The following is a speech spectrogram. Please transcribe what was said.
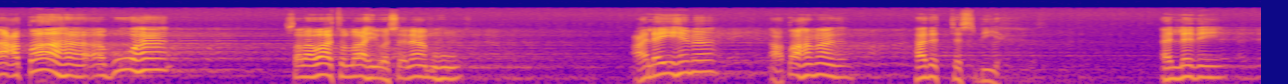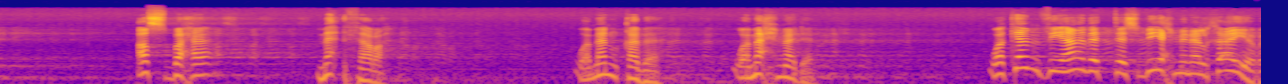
أعطاها أبوها صلوات الله وسلامه عليهما. أعطاها ماذا؟ هذا التسبيح الذي أصبح مأثره ومنقبه ومحمده. وكم في هذا التسبيح من الخير؟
